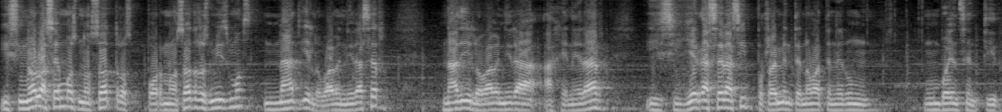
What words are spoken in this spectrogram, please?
Y si no lo hacemos nosotros, por nosotros mismos, nadie lo va a venir a hacer, nadie lo va a venir a generar. Y si llega a ser así, pues realmente no va a tener un, un buen sentido.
